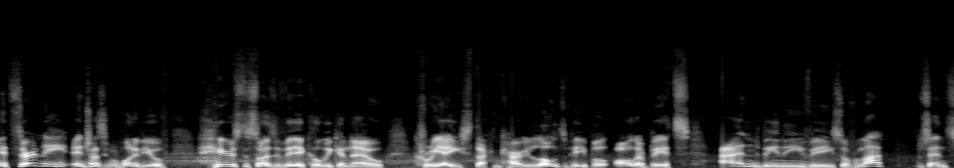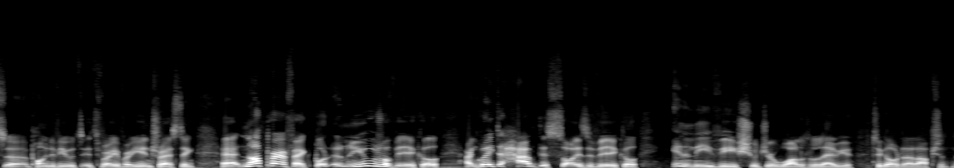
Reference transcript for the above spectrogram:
It's certainly interesting from the point of view of here's the size of vehicle we can now create that can carry loads of people, all their bits, and be an EV. So from that sense uh, point of view, it's, it's very, very interesting. Uh, not perfect, but an unusual vehicle and great to have this size of vehicle in an EV should your wallet allow you to go to that option.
